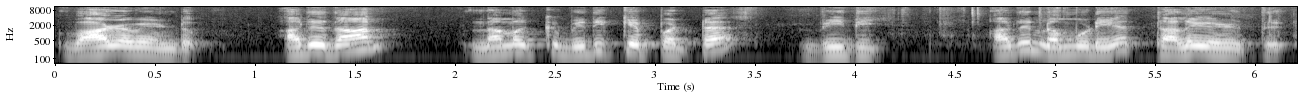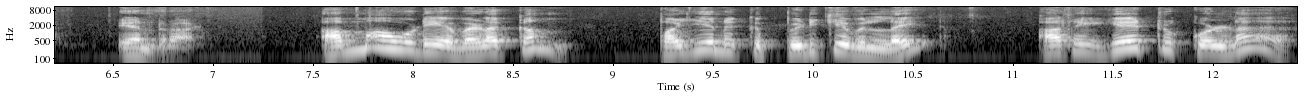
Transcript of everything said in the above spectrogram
வாழ வேண்டும். அதுதான் நமக்கு விதிக்கப்பட்ட விதி. அது நம்முடைய தலையெழுத்து என்றாள். அம்மாவுடைய விளக்கம் பையனுக்கு பிடிக்கவில்லை. அதை ஏற்றுக்கொள்ள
